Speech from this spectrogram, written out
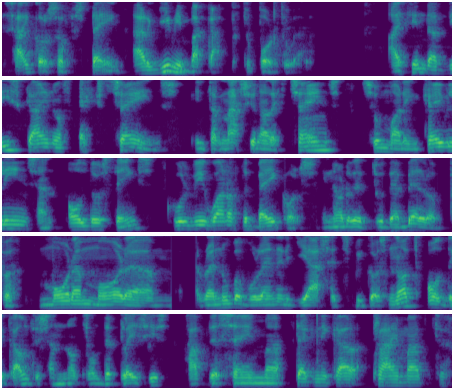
cycles of Spain are giving back up to Portugal. I think that this kind of exchange, international exchange, submarine cablings, and all those things could be one of the vehicles in order to develop more and more um, renewable energy assets because not all the countries and not all the places have the same uh, technical, climate,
